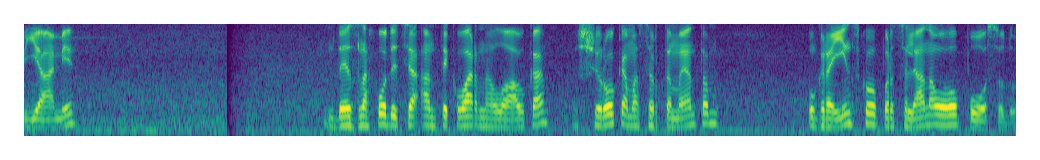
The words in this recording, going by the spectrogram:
в ямі, де знаходиться антикварна лавка з широким асортиментом українського порцелянового посуду.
